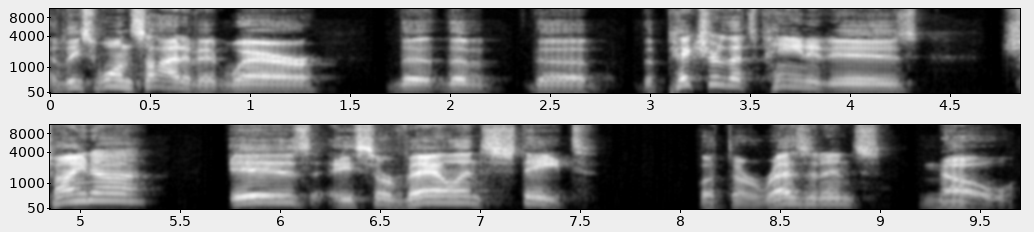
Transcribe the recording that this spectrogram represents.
at least one side of it, where the the the the picture that's painted is China is a surveillance state, but their residents know.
